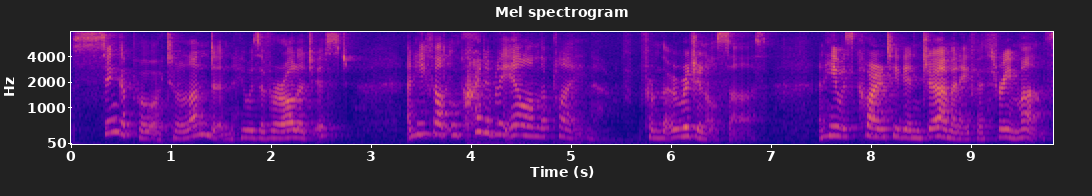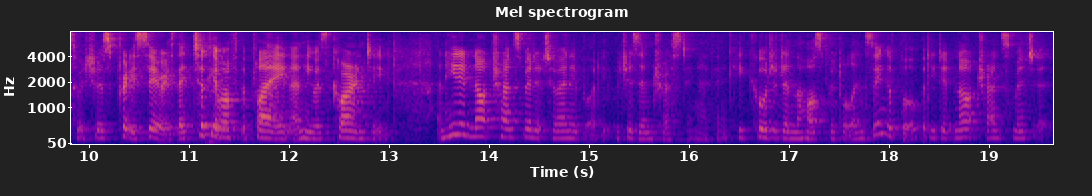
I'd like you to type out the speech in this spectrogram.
Singapore to London who was a virologist, and he felt incredibly ill on the plane from the original SARS. And he was quarantined in Germany for three months, which was pretty serious. They took him off the plane and he was quarantined. And he did not transmit it to anybody, which is interesting, I think. He caught it in the hospital in Singapore, but he did not transmit it.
